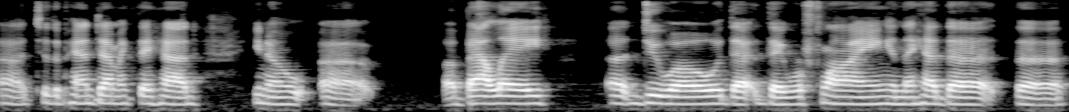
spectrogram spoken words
uh, to the pandemic they had you know uh, a ballet uh, duo that they were flying and they had the the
